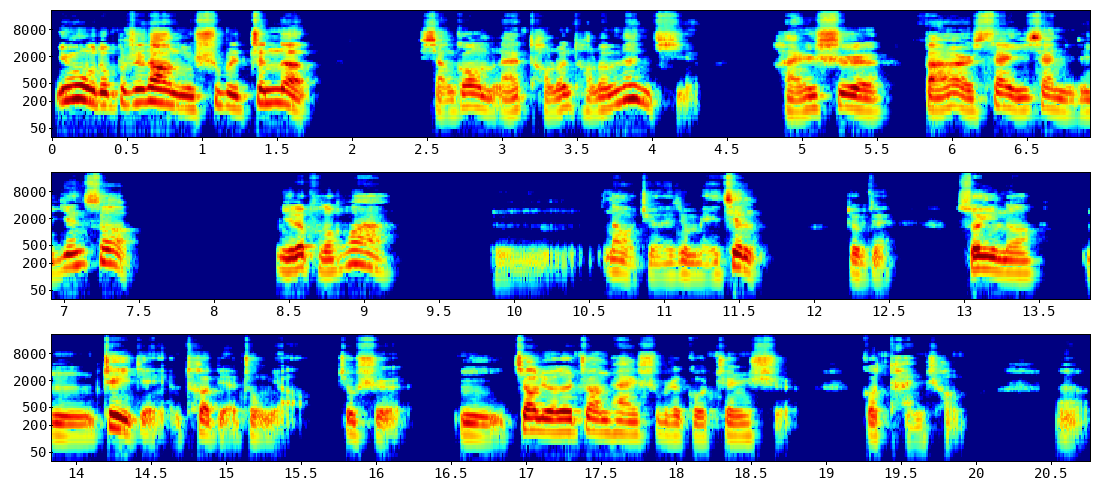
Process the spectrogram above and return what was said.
因为我都不知道你是不是真的想跟我们来讨论讨论问题，还是凡尔赛一下你的音色、你的普通话。嗯，那我觉得就没劲了，对不对？所以呢。嗯，这一点也特别重要，就是你交流的状态是不是够真实、够坦诚？嗯，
